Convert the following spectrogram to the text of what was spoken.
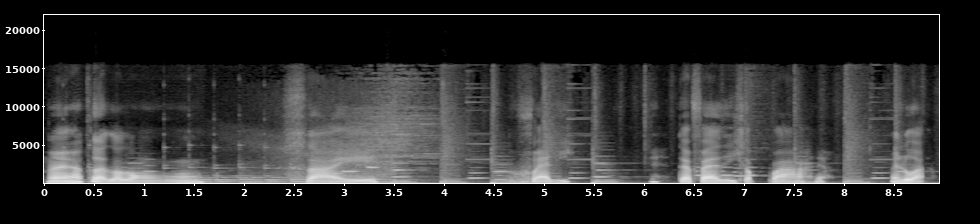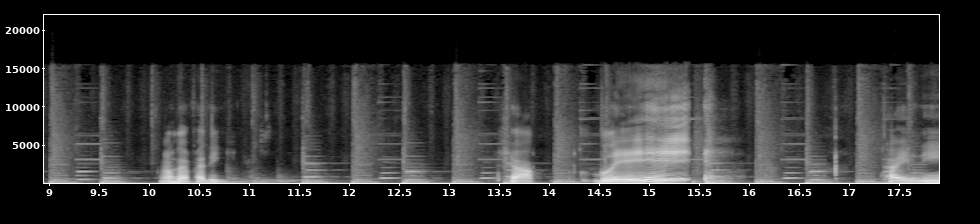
ไหนถ้าเกิดเราลองใส่แฟรี่แต่แฟรี่กับปลาเนี่ยไม่รู้อะเอาใส่แฟรี่ชักเละไทยนี่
